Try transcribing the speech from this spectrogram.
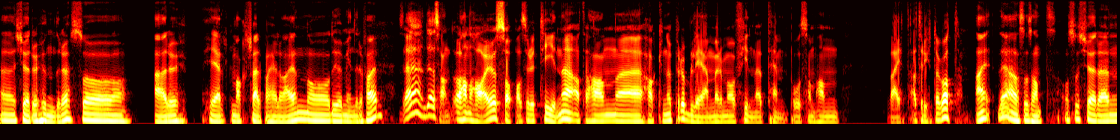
Eh, kjører du 100, så er du helt maks skjerpa hele veien, og du gjør mindre feil. Det, det er sant. Og han har jo såpass rutine at han eh, har ikke noe problemer med å finne et tempo som han veit er trygt og godt. Nei, det er altså sant. Og så kjører han,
